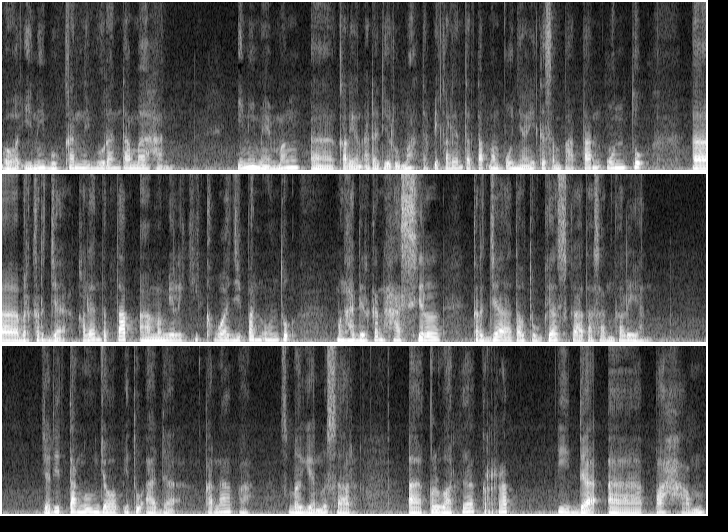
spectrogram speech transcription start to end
bahwa ini bukan liburan tambahan. Ini memang uh, kalian ada di rumah tapi kalian tetap mempunyai kesempatan untuk uh, bekerja, kalian tetap uh, memiliki kewajiban untuk menghadirkan hasil kerja atau tugas ke atasan kalian. Jadi tanggung jawab itu ada. Karena apa? Sebagian besar uh, keluarga kerap tidak uh, paham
